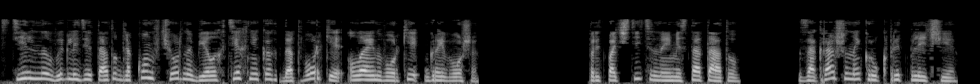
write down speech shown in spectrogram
Стильно выглядит тату-дракон в черно-белых техниках дотворки, лайнворки, грейвоша. Предпочтительные места тату. Закрашенный круг предплечья.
